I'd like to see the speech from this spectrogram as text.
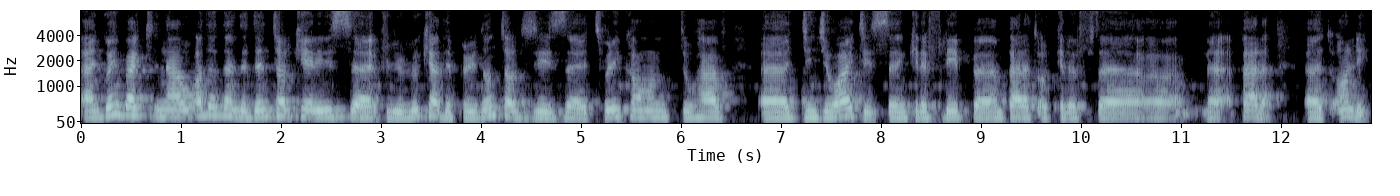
And going back now, other than the dental caries, uh, if you look at the periodontal disease, uh, it's very common to have uh, gingivitis in cleft lip and palate or cleft uh, uh, palate uh, only,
